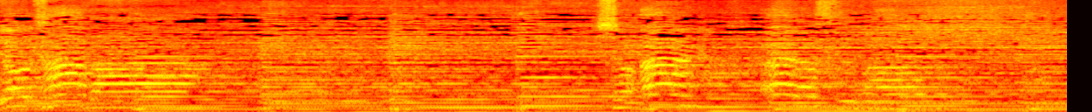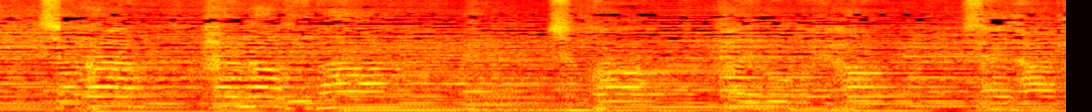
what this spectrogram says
有他吧。想爱爱到死吧，想恨恨到底吧，生活会不会好，随他吧。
